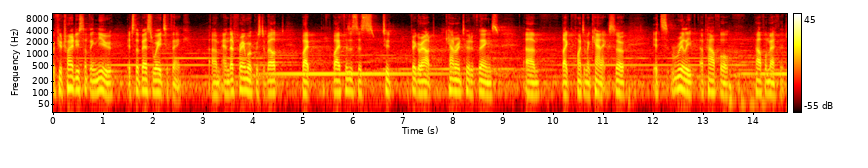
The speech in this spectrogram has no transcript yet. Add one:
if you're trying to do something new, it's the best way to think. Um, and that framework was developed by, by physicists to figure out counterintuitive things um, like quantum mechanics. So it's really a powerful, powerful method.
